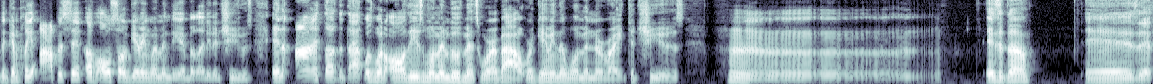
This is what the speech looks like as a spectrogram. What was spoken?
the complete opposite of also giving women the ability to choose. And I thought that that was what all these women movements were about. We're giving the woman the right to choose. Hmm. Is it though? Is it?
